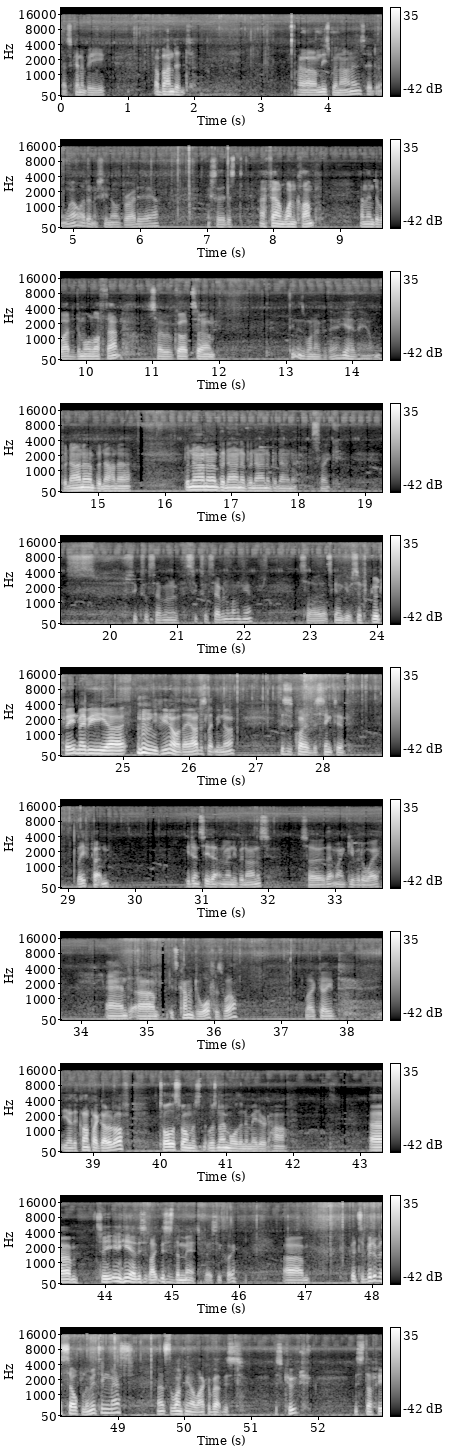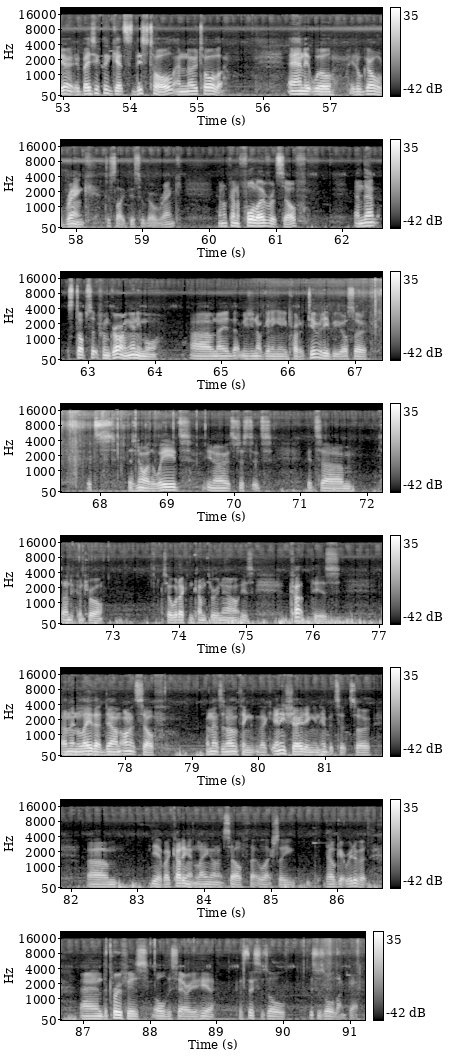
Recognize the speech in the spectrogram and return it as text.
that's going to be abundant. Um, these bananas, they're doing well. I don't actually know what variety they are. Actually, they just, I found one clump and then divided them all off that. So we've got, um, I think there's one over there. Yeah, banana, banana, banana, banana, banana, banana. It's like six or seven, six or seven along here. So that's going to give us a good feed. Maybe uh, if you know what they are, just let me know. This is quite a distinctive leaf pattern. You don't see that in many bananas, so that might give it away. And um, it's kind of dwarf as well. Like I, you know, the clump I got it off, the tallest one was was no more than a meter and a half. Um, see in here, this is like this is the mess basically. Um, it's a bit of a self-limiting mess. That's the one thing I like about this this cooch, this stuff here. It basically gets this tall and no taller, and it will it'll go rank just like this. It'll go rank and it'll kind of fall over itself and that stops it from growing anymore. Uh, that means you're not getting any productivity, but you also, it's there's no other weeds. You know, it's just it's it's um, it's under control. So what I can come through now is cut this and then lay that down on itself. And that's another thing, like any shading inhibits it. So um, yeah, by cutting it and laying on itself, that will actually, they'll get rid of it. And the proof is all this area here because this is all this is all like that.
